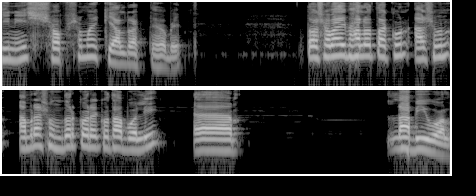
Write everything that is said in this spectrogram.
জিনিস সবসময় খেয়াল রাখতে হবে। তো সবাই ভালো থাকুন। আসুন, আমরা সুন্দর করে কথা বলি। লাভ ইউ অল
